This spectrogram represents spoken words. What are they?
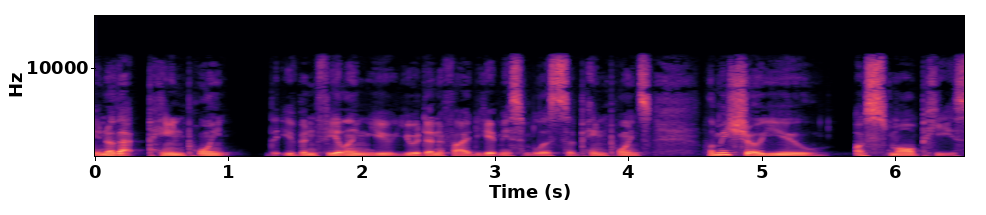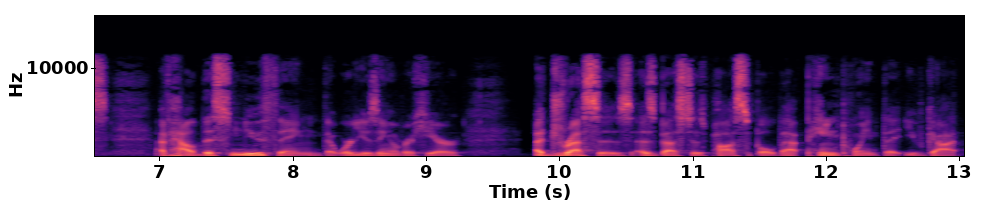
you know, that pain point that you've been feeling. You, you identified, you gave me some lists of pain points. Let me show you a small piece of how this new thing that we're using over here addresses as best as possible that pain point that you've got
